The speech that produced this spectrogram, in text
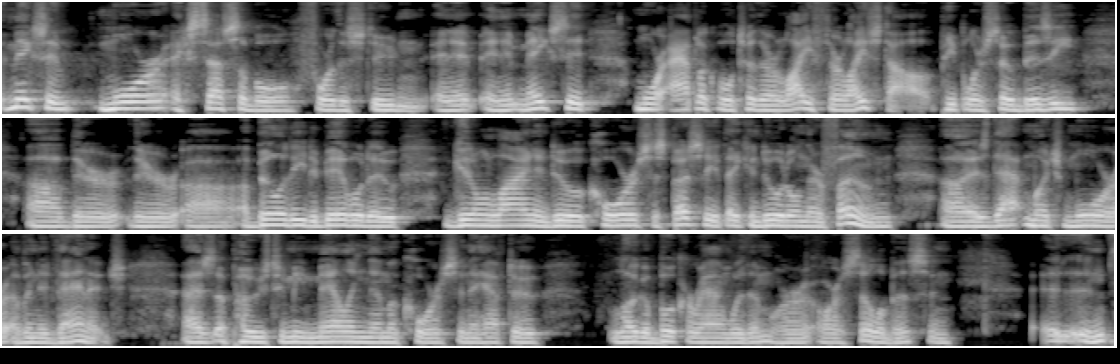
It makes it more accessible for the student, and it and it makes it more applicable to their life, their lifestyle. People are so busy. Uh, their their uh, ability to be able to get online and do a course, especially if they can do it on their phone, uh, is that much more of an advantage, as opposed to me mailing them a course and they have to lug a book around with them or or a syllabus, and, and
